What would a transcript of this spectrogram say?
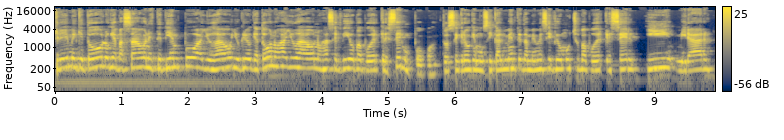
créeme que todo lo que ha pasado en este tiempo ha ayudado, yo creo que a todos nos ha ayudado, nos ha servido para poder crecer un poco. Entonces creo que musicalmente también me sirvió mucho para poder crecer y mirar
